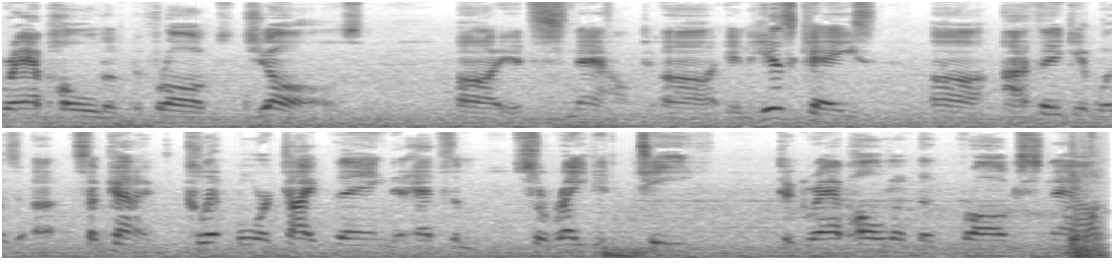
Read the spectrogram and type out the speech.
grab hold of the frog's jaws, uh, its snout. Uh, in his case, uh, I think it was uh, some kind of clipboard type thing that had some serrated teeth to grab hold of the frog's snout.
